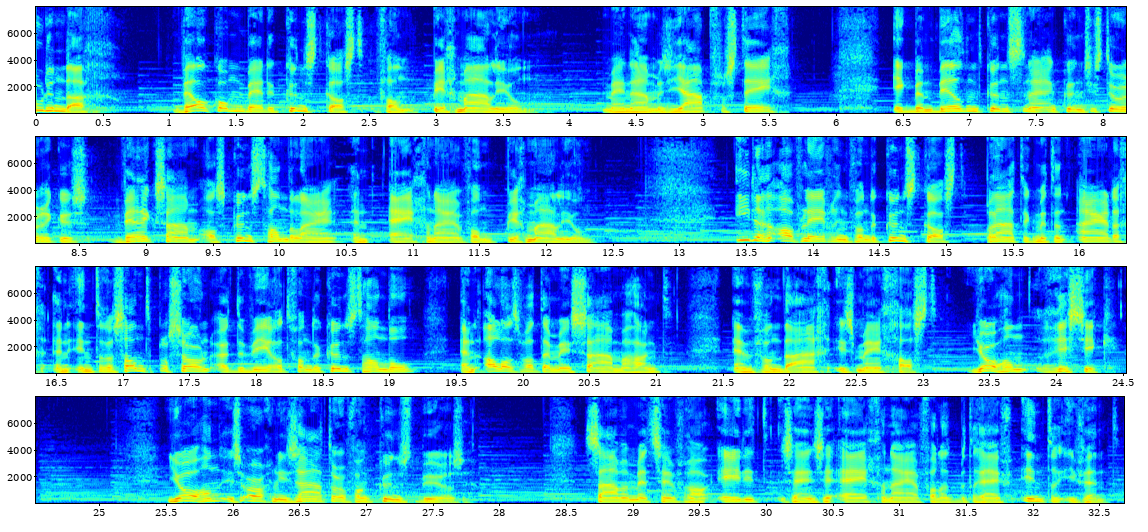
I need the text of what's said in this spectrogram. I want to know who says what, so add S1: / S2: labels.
S1: Goedendag. Welkom bij de kunstkast van Pygmalion. Mijn naam is Jaap Versteeg. Ik ben beeldend kunstenaar en kunsthistoricus, werkzaam als kunsthandelaar en eigenaar van Pygmalion. Iedere aflevering van de Kunstkast praat ik met een aardig en interessant persoon uit de wereld van de kunsthandel en alles wat daarmee samenhangt. En vandaag is mijn gast Johan Rissik. Johan is organisator van kunstbeurzen. Samen met zijn vrouw Edith zijn ze eigenaar van het bedrijf Inter-Event.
